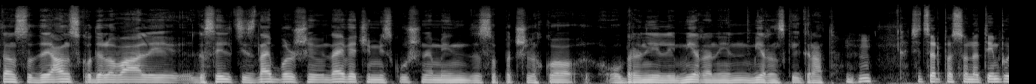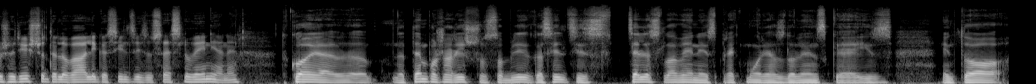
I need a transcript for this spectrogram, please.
tam so dejansko delovali gasilci z najboljšimi, največjimi izkušnjami in da so pač lahko obranili miren in mirenski grad. Uh mhm. -huh. Sicer pa so na tem požarišču delovali gasilci iz vse Slovenije. Ne? Tako je, eh, na tem požarišču so bili gasilci iz cele Slovenije, iz Prekmurja, iz Dolenske. Iz, in to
